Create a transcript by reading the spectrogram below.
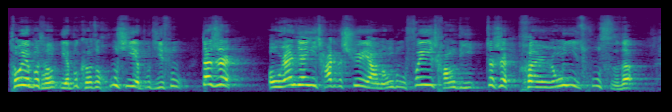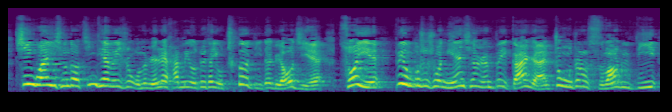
头也不疼，也不咳嗽，呼吸也不急促，但是偶然间一查，这个血氧浓度非常低，这是很容易猝死的。新冠疫情到今天为止，我们人类还没有对它有彻底的了解，所以并不是说年轻人被感染重症死亡率低，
